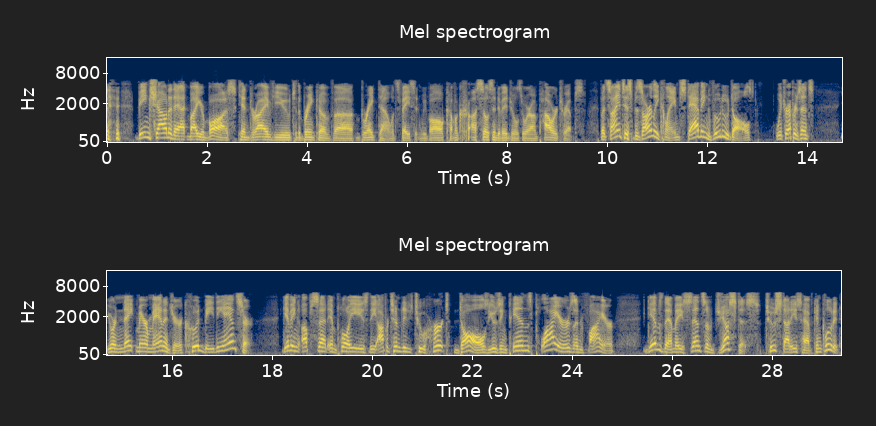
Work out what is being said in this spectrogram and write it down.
being shouted at by your boss can drive you to the brink of uh, breakdown. Let's face it, we've all come across those individuals who are on power trips. But scientists bizarrely claim stabbing voodoo dolls, which represents your nightmare manager, could be the answer. Giving upset employees the opportunity to hurt dolls using pins, pliers, and fire gives them a sense of justice. Two studies have concluded.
